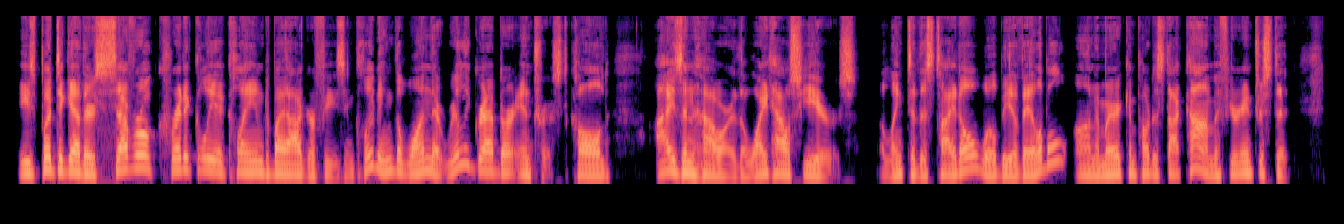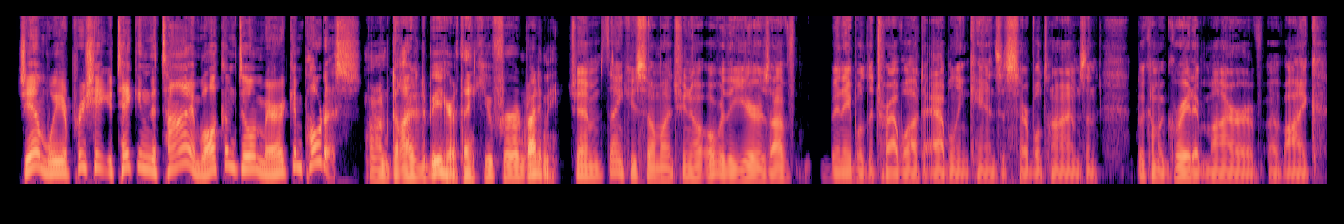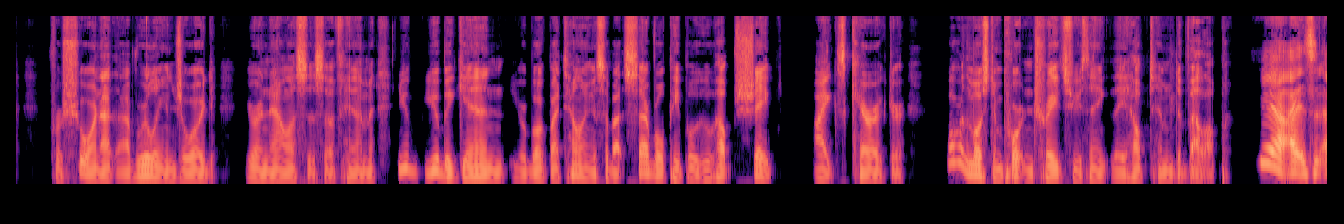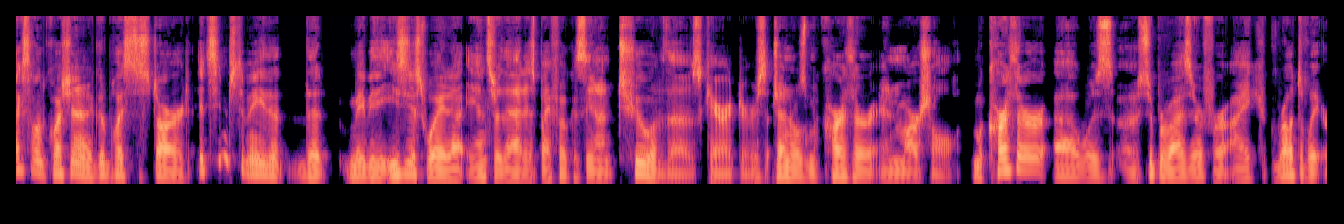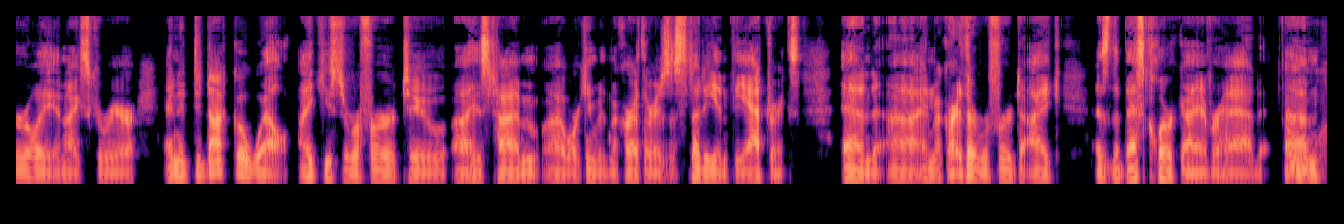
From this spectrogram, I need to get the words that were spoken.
He's put together several critically acclaimed biographies, including the one that really grabbed our interest called Eisenhower, The White House Years. A link to this title will be available on AmericanPOTUS.com if you're interested. Jim, we appreciate you taking the time. Welcome to American POTUS. I'm delighted to be here. Thank you for inviting me. Jim, thank you so much. You know, over the years, I've been able to travel out to Abilene, Kansas several times and become a great admirer of, of Ike for sure. And I, I've really enjoyed your analysis of him. You you begin your book by telling us about several people who helped shape Ike's character. What were the most important traits you think they helped him develop? Yeah, it's an excellent question and a good place to start. It seems to me that that maybe the easiest way to answer that is by focusing on two of those characters, Generals MacArthur and Marshall. MacArthur uh, was a supervisor for Ike relatively early in Ike's career, and it did not go well. Ike used to refer to uh, his time uh, working with MacArthur as a study in theatrics, and uh, and MacArthur referred to Ike as the best clerk I ever had. Um,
